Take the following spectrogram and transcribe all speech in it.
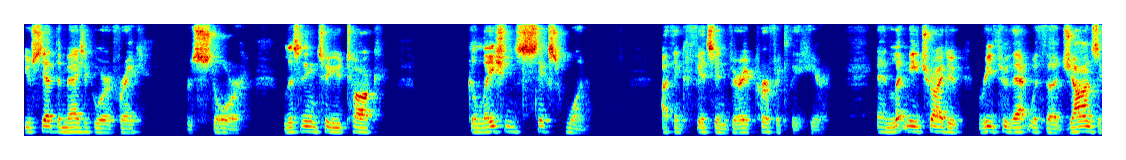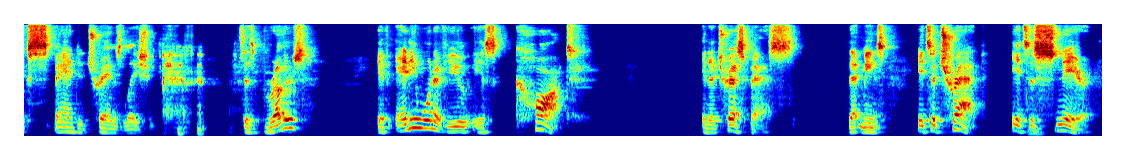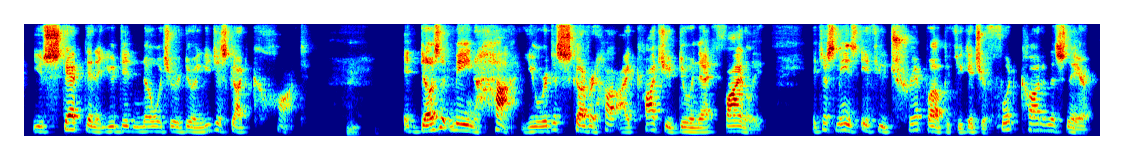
You said the magic word, Frank restore. Listening to you talk, Galatians 6 1, I think fits in very perfectly here. And let me try to read through that with uh, John's expanded translation. It says, Brothers, if any one of you is caught in a trespass, that means it's a trap, it's a snare, You stepped in it. You didn't know what you were doing. You just got caught. It doesn't mean, ha, you were discovered. Ha, I caught you doing that finally. It just means if you trip up, if you get your foot caught in the snare,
